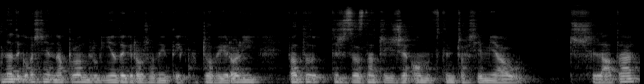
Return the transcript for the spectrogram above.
dlatego właśnie Napoleon II nie odegrał żadnej tej kluczowej roli. Warto też zaznaczyć, że on w tym czasie miał 3 lata.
